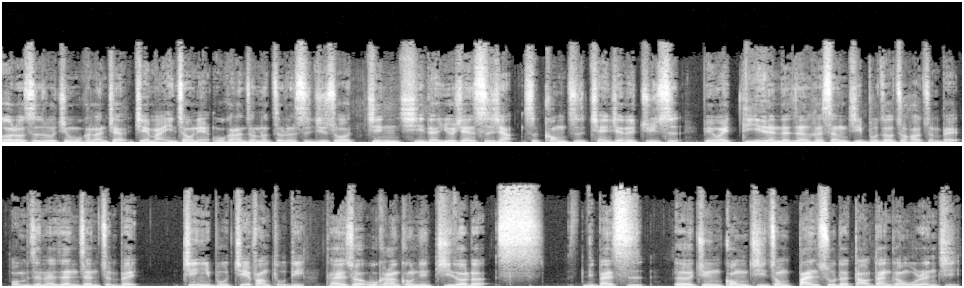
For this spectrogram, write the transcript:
俄罗斯入侵乌克兰届届满一周年，乌克兰总统泽伦斯基说，近期的优先事项是控制前线的局势，并为敌人的任何升级步骤做好准备。我们正在认真准备。进一步解放土地。他也说，乌克兰空军击落了四礼拜四俄军攻击中半数的导弹跟无人机。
